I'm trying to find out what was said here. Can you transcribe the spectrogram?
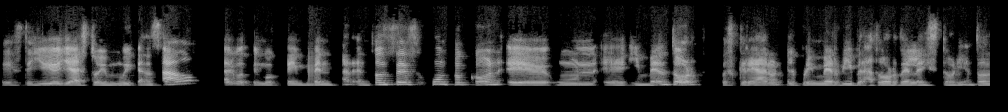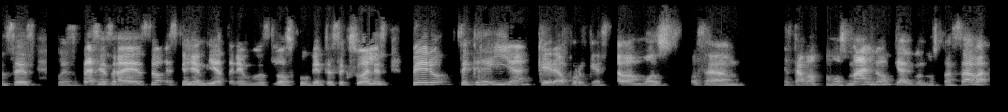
este, yo ya estoy muy cansado, algo tengo que inventar. Entonces, junto con eh, un eh, inventor, pues crearon el primer vibrador de la historia. Entonces, pues gracias a eso es que hoy en día tenemos los juguetes sexuales, pero se creía que era porque estábamos, o sea, estábamos mal, ¿no? Que algo nos pasaba.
